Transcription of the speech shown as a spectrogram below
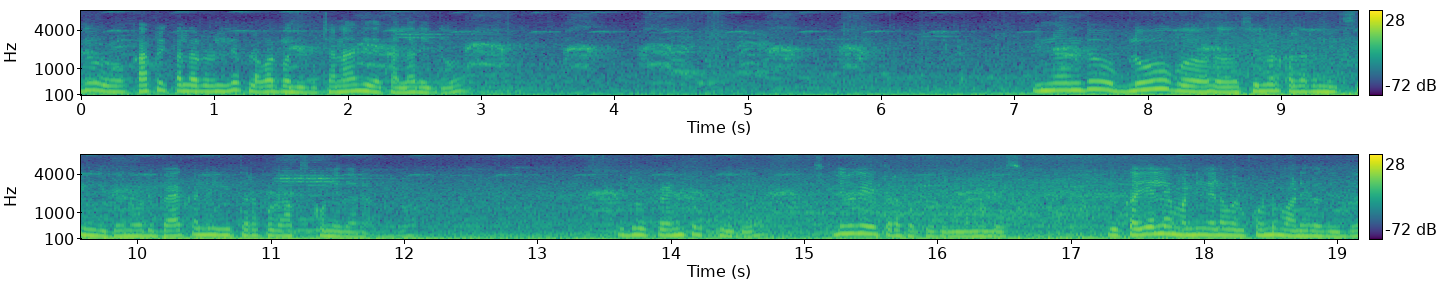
ಇದು ಕಾಫಿ ಕಲರಲ್ಲಿ ಫ್ಲವರ್ ಬಂದಿದೆ. ಚೆನ್ನಾಗಿದೆ ಕಲರ್ ಇದು. ಇನ್ನೊಂದು ಬ್ಲೂ ಸಿಲ್ವರ್ ಕಲರ್ ಮಿಕ್ಸಿಂಗ್ ಇದೆ. ನೋಡಿ, ಬ್ಯಾಕಲ್ಲಿ ಈ ಥರ ಕೂಡ ಹಾಕ್ಸ್ಕೊಂಡಿದ್ದಾರೆ ಇದು ಫ್ರಂಟ್ ಹುಕ್ ಇದು. ಸ್ಲೀವ್ಗೆ ಈ ಥರ ಕೊಟ್ಟಿದ್ದೀನಿ ಮನಿ ಲೆಸ್ ಇದು ಕೈಯಲ್ಲೇ ಮಣ್ಣಿಗೆಲ್ಲ ಹೊಲ್ಕೊಂಡು ಮಾಡಿರೋದು ಇದು.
